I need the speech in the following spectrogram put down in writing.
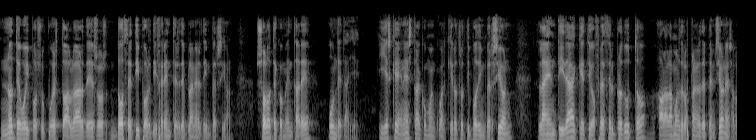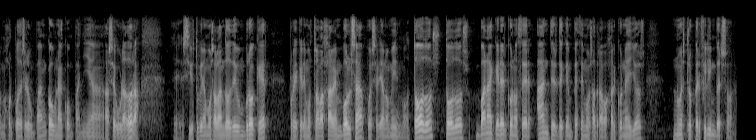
No te voy, por supuesto, a hablar de esos 12 tipos diferentes de planes de inversión. Solo te comentaré un detalle. Y es que en esta, como en cualquier otro tipo de inversión, la entidad que te ofrece el producto, ahora hablamos de los planes de pensiones, a lo mejor puede ser un banco o una compañía aseguradora. Eh, si estuviéramos hablando de un broker, porque queremos trabajar en bolsa, pues sería lo mismo. Todos, todos van a querer conocer antes de que empecemos a trabajar con ellos nuestro perfil inversor.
